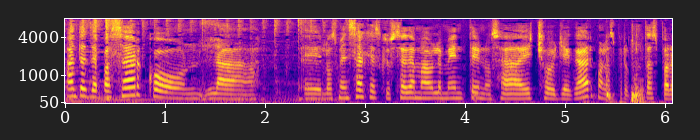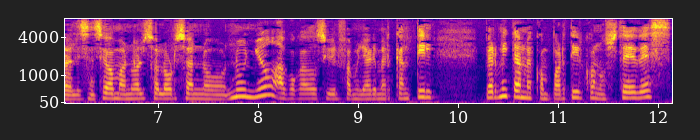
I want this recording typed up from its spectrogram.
Antes de pasar con la, eh, los mensajes que usted amablemente nos ha hecho llegar con las preguntas para el licenciado Manuel Solórzano Nuño, abogado civil familiar y mercantil, permítanme compartir con ustedes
